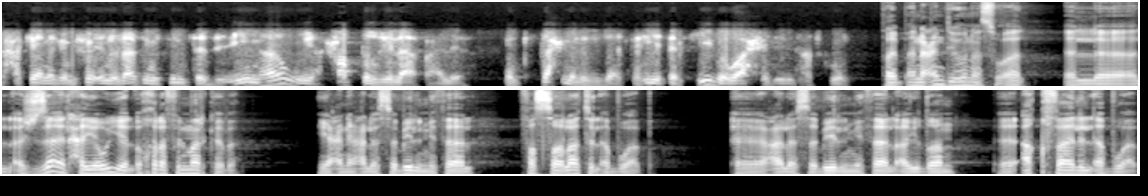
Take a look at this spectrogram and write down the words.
حكينا قبل شوي إنه لازم يتم تدعيمها ويحط الغلاف عليها تستحمل الزجاج. فهي تركيبة واحدة بدها تكون. طيب أنا عندي هنا سؤال. الأجزاء الحيوية الأخرى في المركبة يعني على سبيل المثال فصالات الأبواب آه، على سبيل المثال أيضا آه، أقفال الأبواب.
